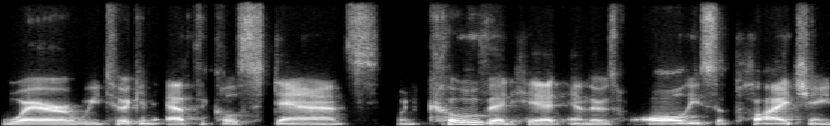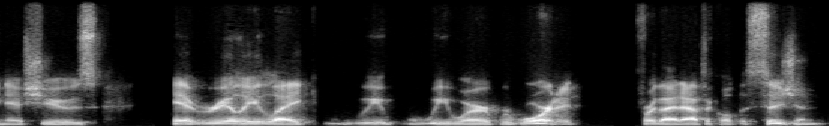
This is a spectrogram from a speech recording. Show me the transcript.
where we took an ethical stance when COVID hit and there's all these supply chain issues. It really like we we were rewarded for that ethical decision.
